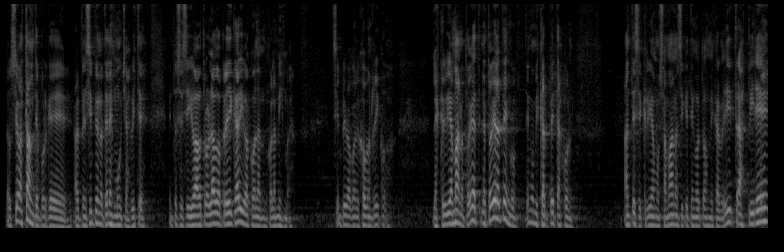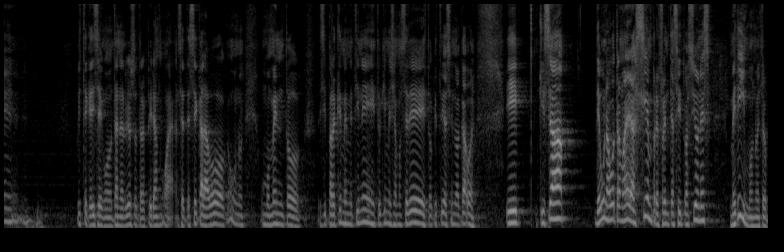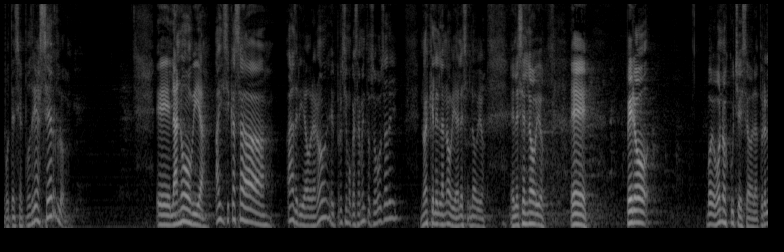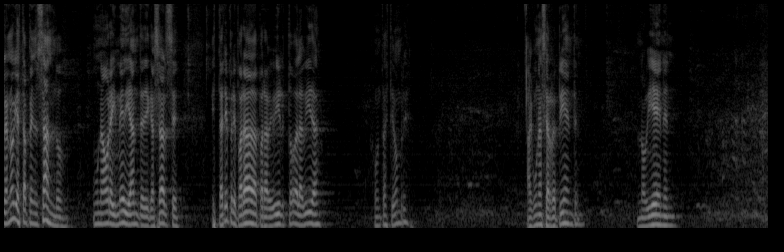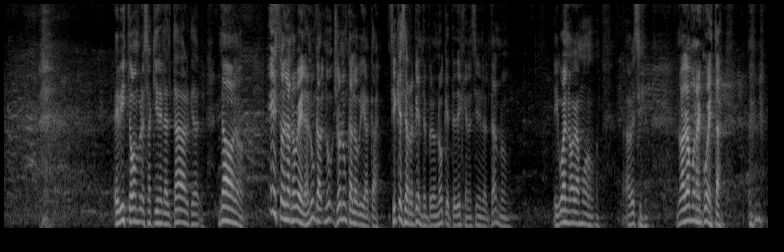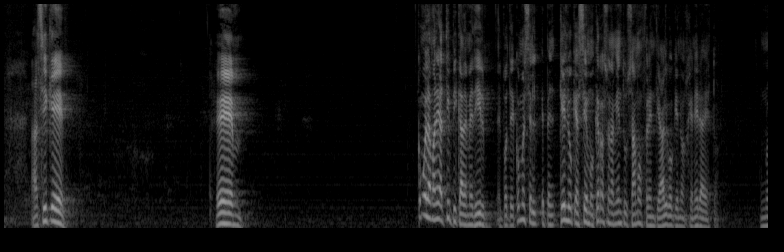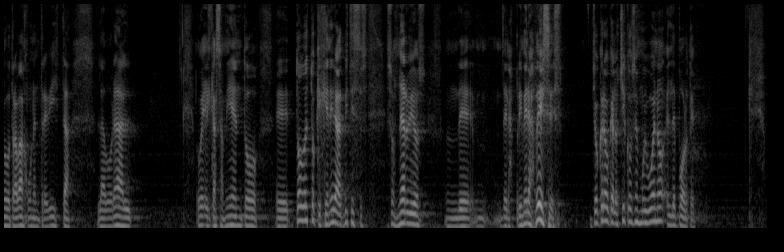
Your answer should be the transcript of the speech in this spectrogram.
La usé bastante porque al principio no tenés muchas, ¿viste? Entonces si iba a otro lado a predicar, iba con la, con la misma. Siempre iba con el joven rico. La escribí a mano, todavía, todavía la tengo. Tengo mis carpetas con... Antes escribíamos a mano, así que tengo todas mis carpetas. Y transpiré. ¿Viste que dice que cuando estás nervioso transpiras? Bueno, se te seca la boca. Un, momento, decir, ¿para qué me metí en esto? ¿Quién me llama a hacer esto? ¿Qué estoy haciendo acá? Bueno, y quizá de una u otra manera, siempre frente a situaciones medimos nuestro potencial. ¿Podría hacerlo? Eh, la novia. Ay, se casa Adri ahora, ¿no? El próximo casamiento, ¿sos vos, Adri? No es que él es la novia, él es el novio. Él es el novio. Eh, pero, vos no escuches ahora, pero la novia está pensando una hora y media antes de casarse, ¿estaré preparada para vivir toda la vida junto a este hombre? Algunas se arrepienten, no vienen, He visto hombres aquí en el altar. No, no. Esto es la novela. Yo nunca lo vi acá. Sí que se arrepienten, pero no que te dejen así en el altar, no. Igual no hagamos, a ver si, no hagamos una encuesta. Así que, em, ¿cómo es la manera típica de medir el potencial? ¿Cómo es el, ¿Qué es lo que hacemos? ¿Qué razonamiento usamos frente a algo que nos genera esto? un nuevo trabajo, una entrevista laboral, el casamiento, eh, todo esto que genera, viste, esos, nervios de, las primeras veces. Yo creo que a los chicos es muy bueno el deporte.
